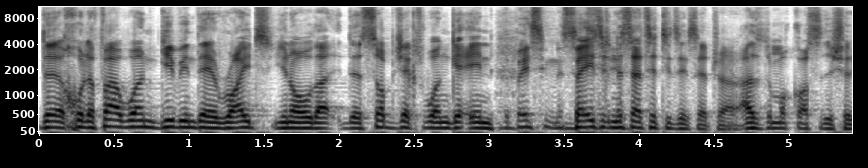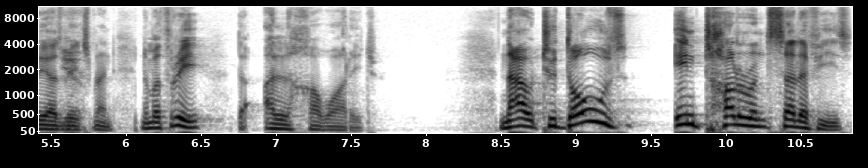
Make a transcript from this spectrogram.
The khulafa weren't giving their rights, you know, that the subjects weren't getting The basic basic necessities. necessities, etc. As the maqasid of Sharia, as we explained. Number three, the al khawarij. Now, to those intolerant Salafis,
